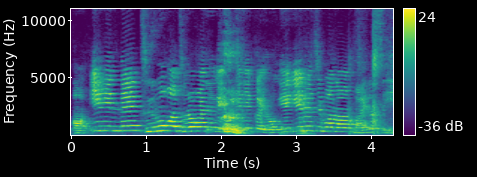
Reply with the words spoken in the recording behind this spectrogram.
어, 1인데 드모가 들어가 있는 게 0이니까 여기에 1을 집어넣으면 마이너스 2.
